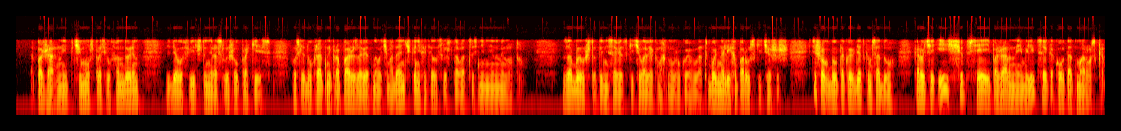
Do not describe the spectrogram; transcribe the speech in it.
— А пожарные почему? — спросил Фандорин, сделав вид, что не расслышал про кейс. После двукратной пропажи заветного чемоданчика не хотелось расставаться с ним ни на минуту. «Забыл, что ты не советский человек», — махнул рукой Влад. «Больно лихо по-русски чешешь. Стишок был такой в детском саду. Короче, ищут все, и пожарная, и милиция какого-то отморозка.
